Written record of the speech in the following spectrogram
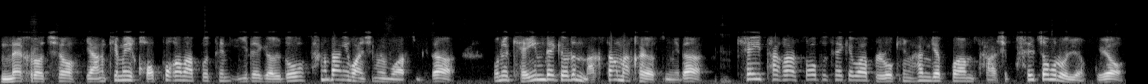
네, 그렇죠. 양 팀의 거포가 맞붙은 이 대결도 상당히 관심을 모았습니다. 오늘 개인 대결은 막상막하였습니다. 케이타가 서브 3개와 블로킹 1개 포함 48점을 올렸고요.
